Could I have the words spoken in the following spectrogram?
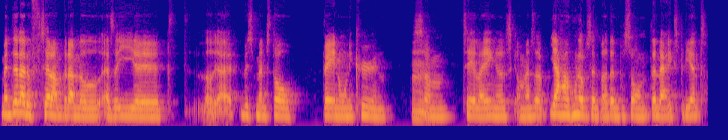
Men det der, du fortæller om det der med, altså i, øh, ved jeg, hvis man står bag nogen i køen, mm. som taler engelsk, og man så, jeg har 100% været den person, den der ekspedient,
